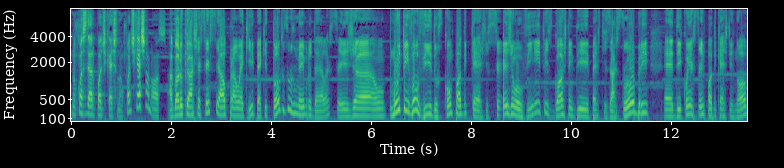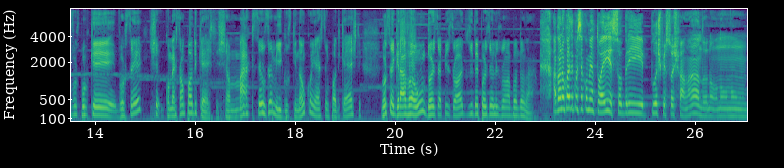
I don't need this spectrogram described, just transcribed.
Não considero podcast, não. Podcast é o nosso. Agora, o que eu acho essencial para uma equipe é que todos os membros dela sejam muito envolvidos com podcast, sejam ouvintes, gostem de pesquisar sobre, é, de conhecer podcasts novos, porque você começar um podcast, chamar seus amigos que não conhecem podcast, você grava um, dois episódios e depois eles vão abandonar. Agora, uma coisa que você comentou aí sobre duas pessoas falando num, num,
